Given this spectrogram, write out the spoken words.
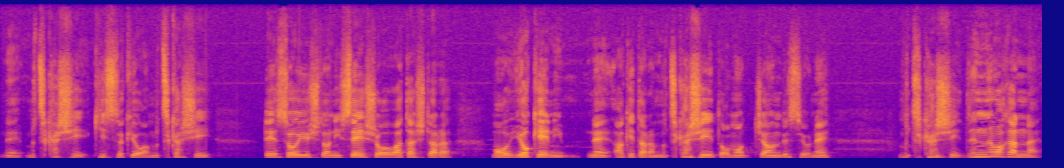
ね、難しい。キリスト教は難しい。でそういう人に聖書を渡したらもう余計にね開けたら難しいと思っちゃうんですよね。難しい。全然わかんない。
